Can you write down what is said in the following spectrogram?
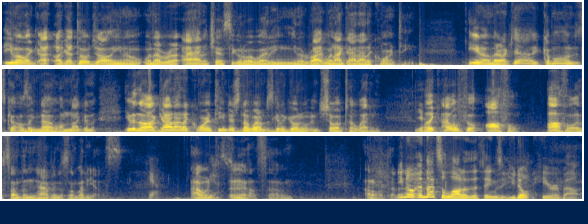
you know like I, like I told y'all you know whenever I had a chance to go to a wedding you know right when I got out of quarantine you know they're like yeah come on let's go I was like no I'm not gonna even though I got out of quarantine there's no way I'm just gonna go to and show up to a wedding Yeah. like I would feel awful awful if something happened to somebody else Yeah. I would Yes. yeah so I don't want that You know, and that's a lot of the things that you don't hear about.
